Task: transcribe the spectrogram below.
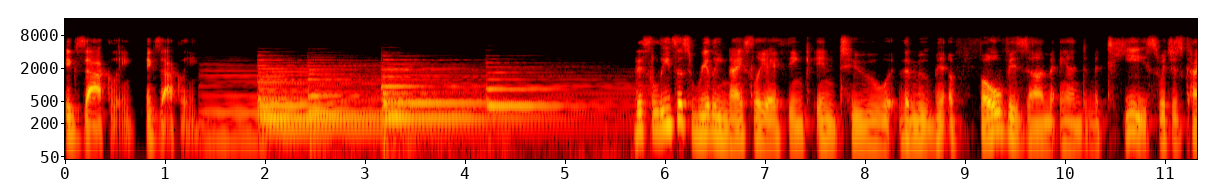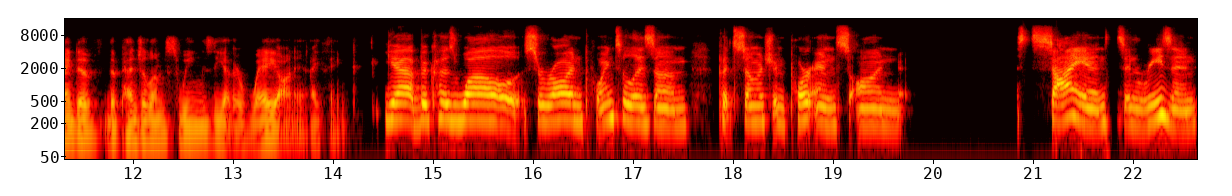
Exactly, exactly. This leads us really nicely, I think, into the movement of Fauvism and Matisse, which is kind of the pendulum swings the other way on it, I think. Yeah, because while Seurat and pointillism put so much importance on science and reason,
